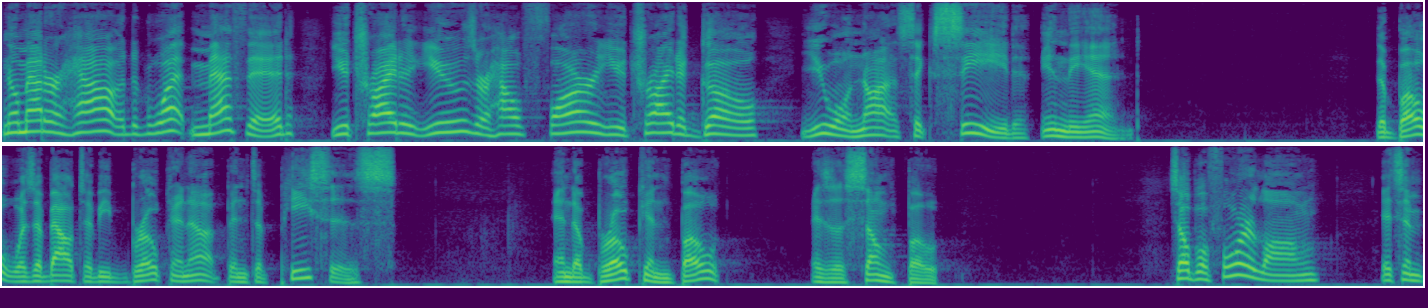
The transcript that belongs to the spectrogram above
no matter how what method you try to use or how far you try to go, you will not succeed in the end. The boat was about to be broken up into pieces and a broken boat is a sunk boat. So before long, it's, it,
